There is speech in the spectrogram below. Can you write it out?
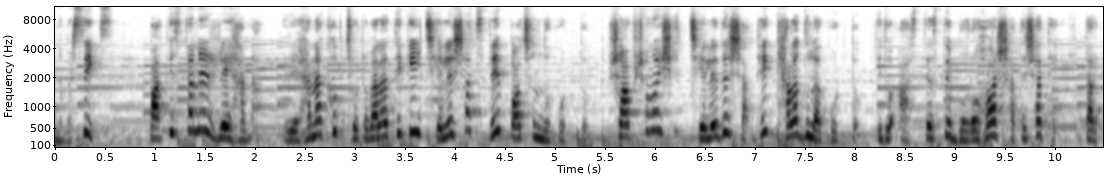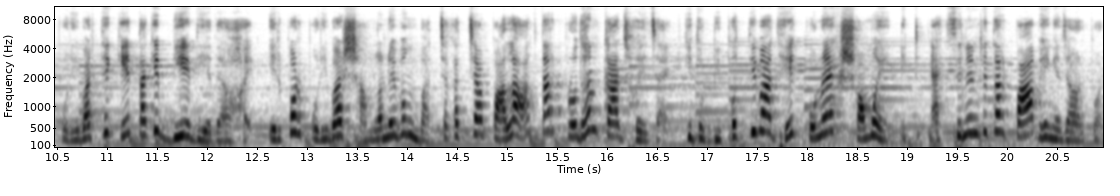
নাম্বার সিক্স পাকিস্তানের রেহানা। রেহানা খুব ছোটবেলা থেকেই ছেলের সাজতে পছন্দ করত। সবসময় সে ছেলেদের সাথে খেলাধুলা করত। কিন্তু আস্তে আস্তে বড় হওয়ার সাথে সাথে তার পরিবার থেকে তাকে বিয়ে দিয়ে দেওয়া হয়। এরপর পরিবার সামলানো এবং বাচ্চা কাচ্চা পালা তার প্রধান কাজ হয়ে যায়। কিন্তু বিপত্তি বাধে কোনো এক সময়ে একটি অ্যাক্সিডেন্টে তার পা ভেঙে যাওয়ার পর।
